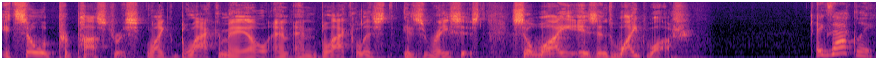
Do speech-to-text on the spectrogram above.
it's so preposterous. Like blackmail and and blacklist is racist. So why isn't whitewash? Exactly.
